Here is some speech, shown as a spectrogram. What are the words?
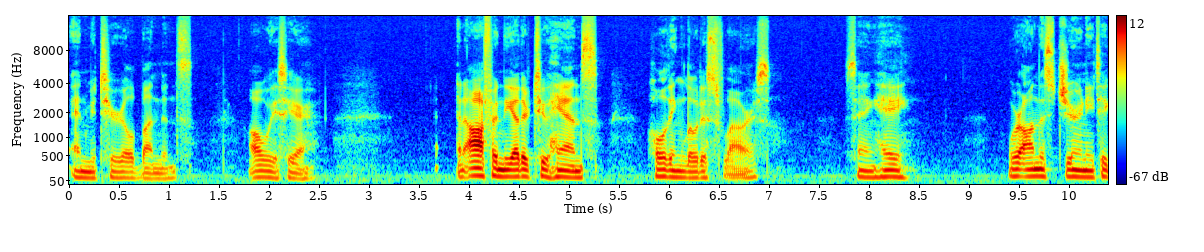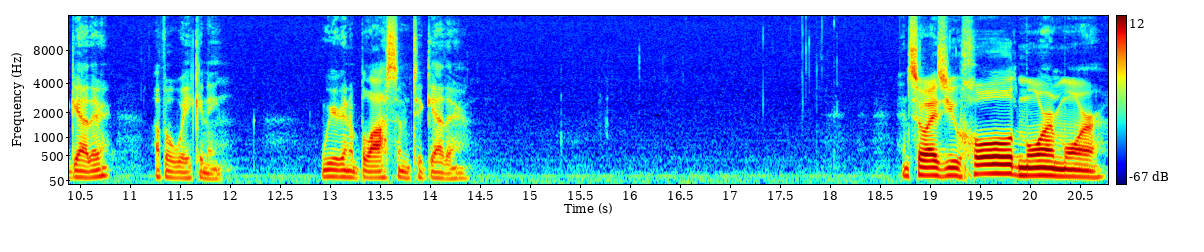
and material abundance, always here. And often the other two hands holding lotus flowers, saying, Hey, we're on this journey together of awakening. We're going to blossom together. And so, as you hold more and more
